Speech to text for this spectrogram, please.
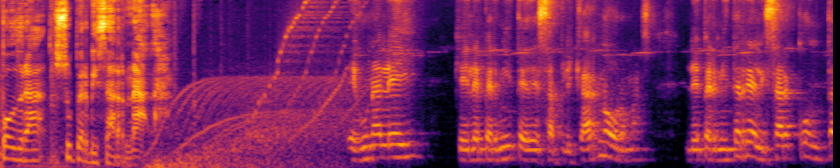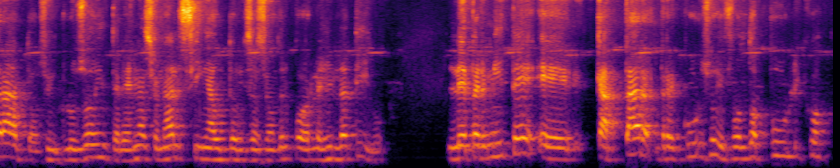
podrá supervisar nada. Es una ley que le permite desaplicar normas, le permite realizar contratos, incluso de interés nacional, sin autorización del Poder Legislativo, le permite eh, captar recursos y fondos públicos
